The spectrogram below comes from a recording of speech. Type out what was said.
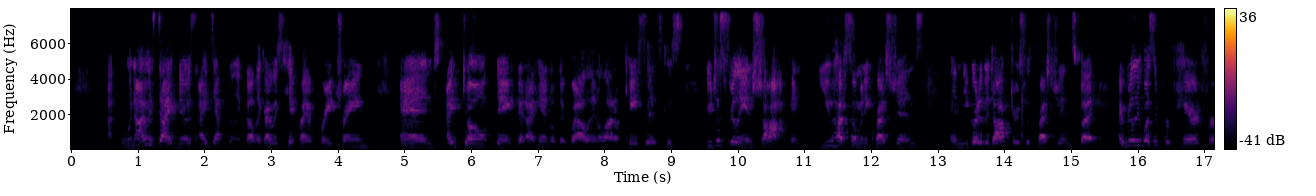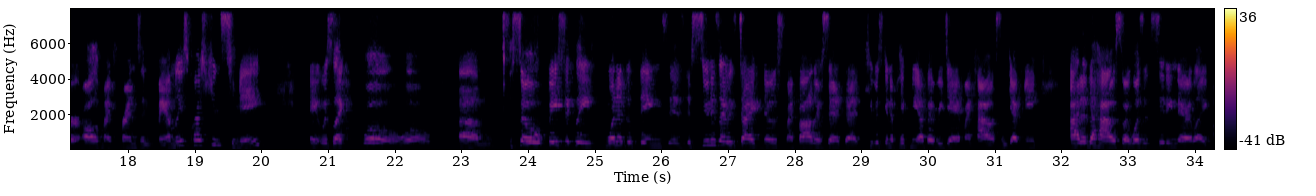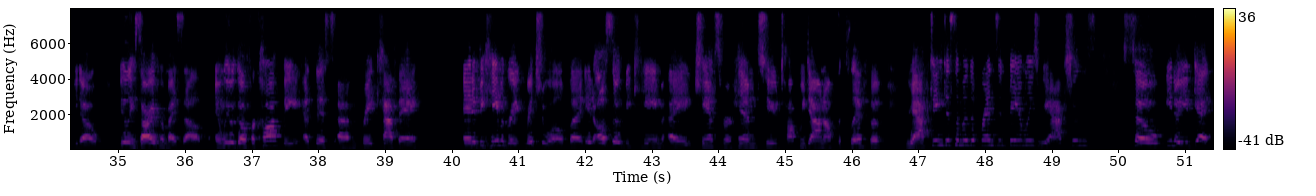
uh, when I was diagnosed, I definitely felt like I was hit by a freight train. And I don't think that I handled it well in a lot of cases because you're just really in shock and you have so many questions and you go to the doctors with questions. But I really wasn't prepared for all of my friends and family's questions to me. It was like, whoa, whoa um, so basically, one of the things is as soon as I was diagnosed, my father said that he was going to pick me up every day at my house and get me out of the house so I wasn't sitting there like, you know, feeling sorry for myself. And we would go for coffee at this um, great cafe. And it became a great ritual, but it also became a chance for him to talk me down off the cliff of reacting to some of the friends and families' reactions. So, you know, you get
